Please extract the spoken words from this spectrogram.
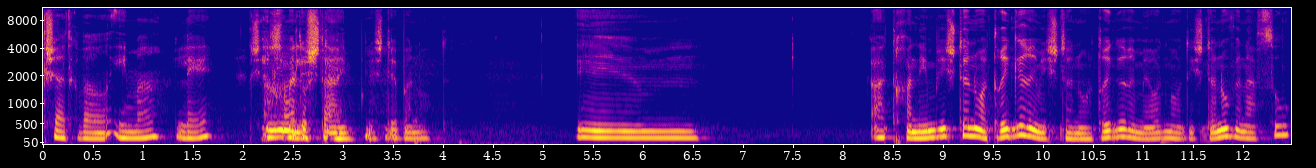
כשאת כבר אימא ל... כשאני אימא לשתיים, לשתי בנות. אמ, התכנים השתנו, הטריגרים השתנו, הטריגרים מאוד מאוד השתנו ונעשו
